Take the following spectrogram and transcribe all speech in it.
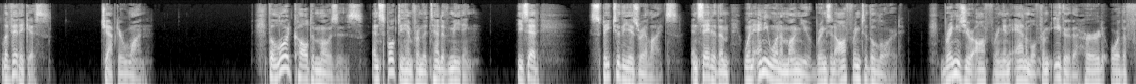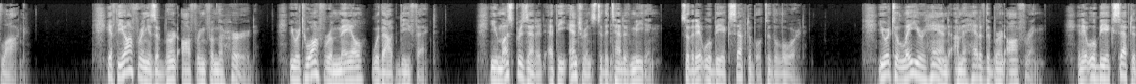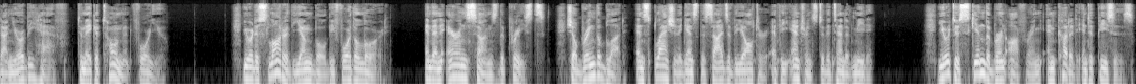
leviticus chapter 1 the lord called to moses and spoke to him from the tent of meeting. He said speak to the israelites and say to them when anyone among you brings an offering to the lord bring as your offering an animal from either the herd or the flock. If the offering is a burnt offering from the herd you are to offer a male without defect. You must present it at the entrance to the tent of meeting so that it will be acceptable to the lord you are to lay your hand on the head of the burnt offering and it will be accepted on your behalf to make atonement for you. You are to slaughter the young bull before the lord and then aaron's sons the priests shall bring the blood and splash it against the sides of the altar at the entrance to the tent of meeting. You are to skin the burnt offering and cut it into pieces.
